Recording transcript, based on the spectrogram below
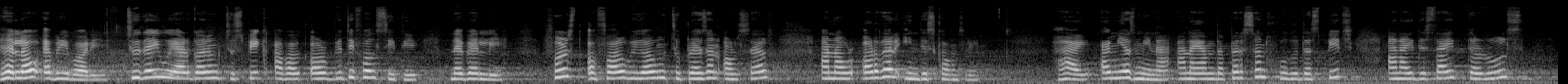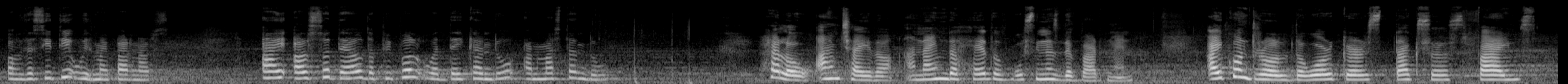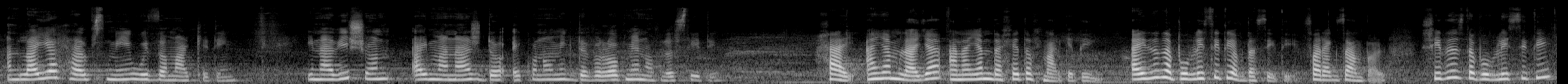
Hello, everybody. Today we are going to speak about our beautiful city, Neverly. First of all, we are going to present ourselves and our order in this country. Hi, I'm Yasmina, and I am the person who do the speech, and I decide the rules of the city with my partners. I also tell the people what they can do and mustn't do. Hello, I'm Chaida, and I'm the head of business department. I control the workers, taxes, fines, and Laia helps me with the marketing. In addition, I manage the economic development of the city. Hi, I am Laia and I am the head of marketing. I do the publicity of the city. For example, she does the publicity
